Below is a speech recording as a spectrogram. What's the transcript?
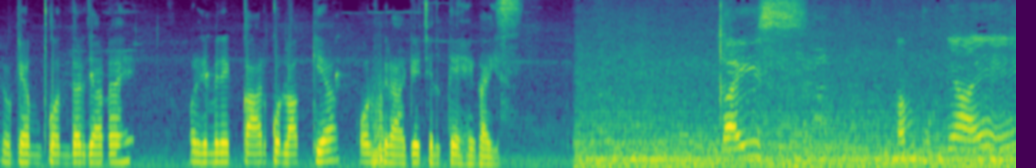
क्योंकि हमको अंदर जाना है। और ये मैंने कार को लॉक किया और फिर आगे चलते हैं गाइस गाइस हम घूमने आए हैं।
